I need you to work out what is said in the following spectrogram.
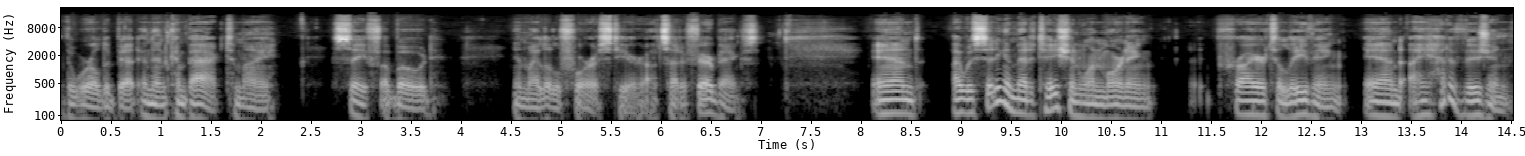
the world a bit and then come back to my safe abode in my little forest here outside of Fairbanks. And I was sitting in meditation one morning prior to leaving, and I had a vision.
